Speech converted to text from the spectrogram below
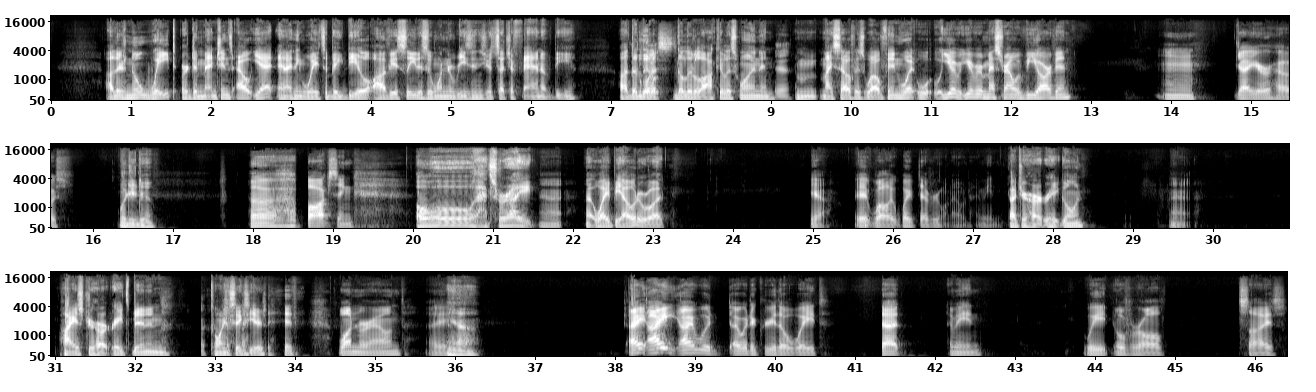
Uh, there's no weight or dimensions out yet, and I think weight's a big deal. Obviously, this is one of the reasons you're such a fan of the uh, the little the little Oculus one, and Yeah. m- myself as well. Vin, what, what you ever you ever messed around with VR, Vin? At your house. What'd you do? Uh, boxing. Oh, that's right. Uh, That wipe you out or what? yeah. It well, it wiped everyone out. I mean, Got your heart rate going? uh, Highest your heart rate's been in 26 years? one round. I, Yeah. I, I, I would, I would agree though. Weight, that, I mean, weight overall size.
